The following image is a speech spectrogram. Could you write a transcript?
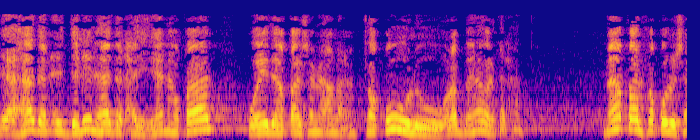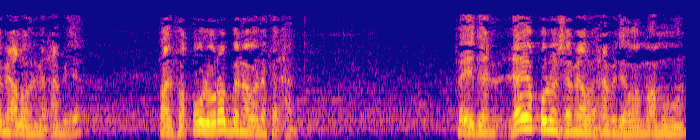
هذا الدليل هذا الحديث لأنه قال وإذا قال سمع الله لمن فقولوا ربنا ولك الحمد. ما قال فقولوا سمع الله لمن حمده؟ قال فقولوا ربنا ولك الحمد. فإذا لا يقولون سمع الله حمده وهم مأمومون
